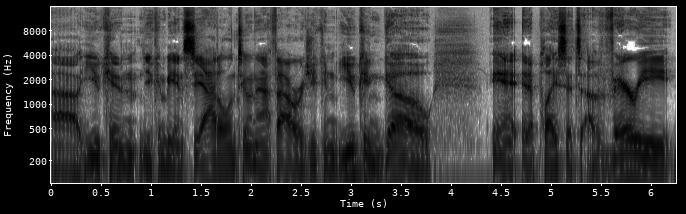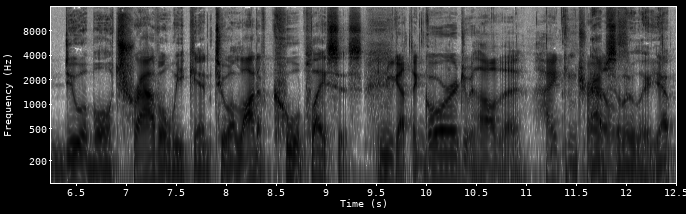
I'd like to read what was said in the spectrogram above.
Uh, you can you can be in Seattle in two and a half hours. You can you can go in, at a place that's a very doable travel weekend to a lot of cool places. And you got the gorge with all the hiking trails. Absolutely. Yep.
